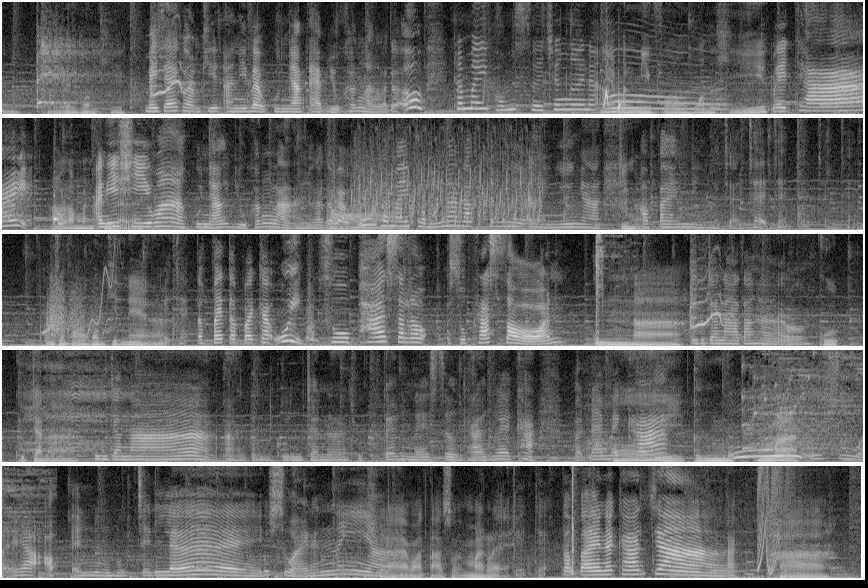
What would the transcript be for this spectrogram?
มันเป็นความคิดไม่ใช่ความคิดอันนี้แบบคุณยักษ์แอบอยู่ข้างหลังแล้วก็โอ้ทำไมผมสวยจังเลยนะเนี่ยมันมีฟองความคิดไม่ใช่ เอาแล้วมันอันนี้คืะไร ชี้ว่าคุณยักษ์อยู่ข้างหลังแล้วก็แบบอ๋อ โอ้ทำไมผมน่ารักจังเลยอะไรงี้ไงจริงเหรอเอาไปหนึ่งหัวใจใช่ใช่ใช่ใช่ใช่ไม่ใช่ฟองความคิดแน่นะไม่ใช่ต่อไปต่อไปค่ะอุ้ยสุภัสรสุภัสสอนกุณนากุญจนาต่างหากเหรอกุ กุจนา กุญจนาอ่านเป็นกุญจนาถูกต้องในเสียงครั้งแรกค่ะปัดได้ไหมเฮ้คะยตึงอุ้ยมากอุ๊ยสวยอะเอาเป็นหนึ่งหัวใจเลยอุ๊ยสวยนั่นเนี่ยใช่ว่าตาสวยมากเลยเจ๊ๆต่อไปนะคะจากทา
